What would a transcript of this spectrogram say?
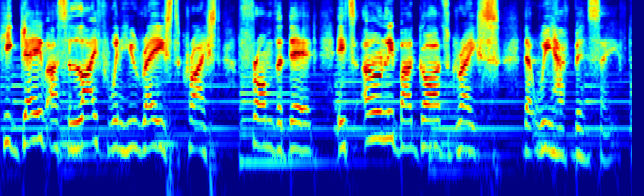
He gave us life when He raised Christ from the dead. It's only by God's grace that we have been saved.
